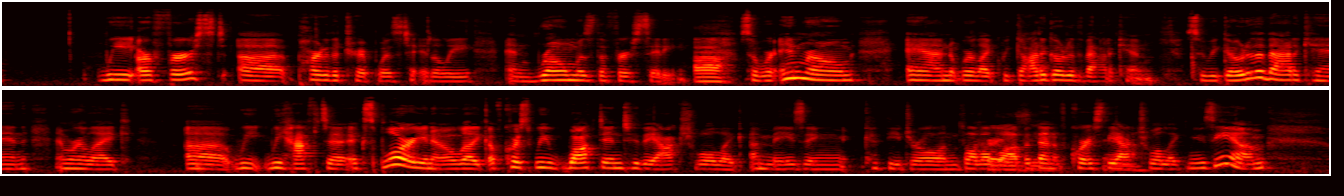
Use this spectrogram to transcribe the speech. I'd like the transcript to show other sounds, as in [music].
we our first uh, part of the trip was to Italy, and Rome was the first city. So we're in Rome, and we're like, we got to go to the Vatican. So we go to the Vatican, and we're like. Uh, we we have to explore, you know. Like, of course, we walked into the actual like amazing cathedral and blah blah blah. But then, of course, the actual like museum,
